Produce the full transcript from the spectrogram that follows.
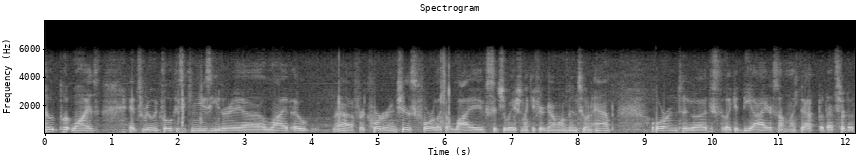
output wise, it's really cool because you can use either a uh, live out uh, for quarter inches for like a live situation, like if you're going to want them into an amp, or into uh, just like a DI or something like that, but that sort of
